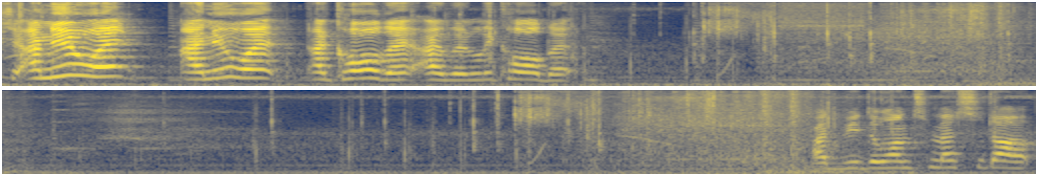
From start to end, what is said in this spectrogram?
See, I knew it! I knew it! I called it. I literally called it. Be the one to mess it up.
